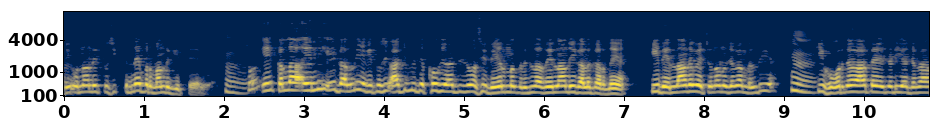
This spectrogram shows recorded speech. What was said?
ਵੀ ਉਹਨਾਂ ਲਈ ਤੁਸੀਂ ਕਿੰਨੇ ਪ੍ਰਬੰਧ ਕੀਤੇ ਹੈਗੇ ਸੋ ਇਹ ਕੱਲਾ ਇਹ ਨਹੀਂ ਇਹ ਗੱਲ ਨਹੀਂ ਹੈਗੀ ਤੁਸੀਂ ਅੱਜ ਵੀ ਦੇਖੋਗੇ ਅੱਜ ਜਦੋਂ ਅਸੀਂ ਰੇਲ ਮੰਤਰੀ ਰੇਲਾਂ ਦੀ ਗੱਲ ਕਰਦੇ ਆ ਕਿ ਰੇਲਾਂ ਦੇ ਵਿੱਚ ਉਹਨਾਂ ਨੂੰ ਜਗ੍ਹਾ ਮਿਲਦੀ ਹੂੰ ਕਿ ਹੋਰ ਜਗ੍ਹਾ ਤੇ ਜਿਹੜੀ ਆ ਜਗ੍ਹਾ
